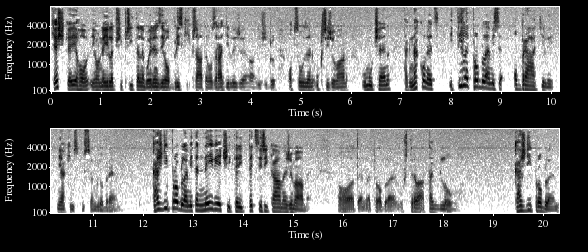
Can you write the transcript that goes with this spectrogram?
těžké, jeho, jeho nejlepší přítel nebo jeden z jeho blízkých přátel ho zradili, že? A Ježíš byl odsouzen, ukřižován, umučen tak nakonec i tyhle problémy se obrátily nějakým způsobem k dobrému. Každý problém, i ten největší, který teď si říkáme, že máme, o, tenhle problém už trvá tak dlouho. Každý problém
